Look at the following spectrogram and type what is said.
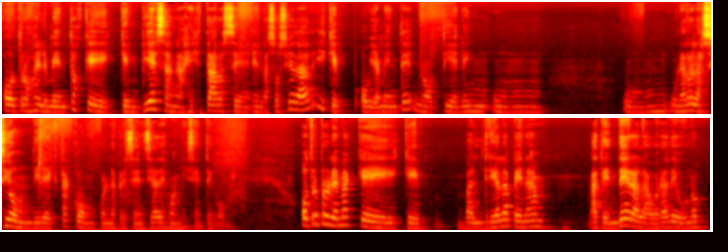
otros elementos que, empiezan a gestarse en la sociedad y que obviamente no tienen una relación directa con, con, la presencia de Juan Vicente Gómez. Otro problema que, que valdría la pena atender a la hora de uno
